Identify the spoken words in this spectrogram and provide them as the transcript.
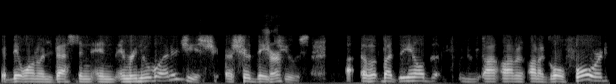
if they want to invest in, in, in renewable energies, should they Sure. choose. Uh, but, you know, on, on a go forward,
